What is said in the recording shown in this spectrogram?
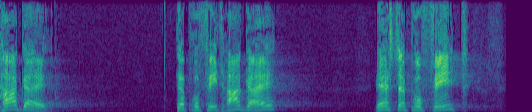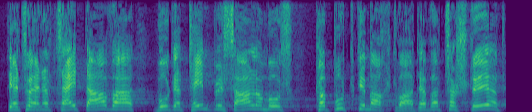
Haggai. Der Prophet Haggai, er ist der Prophet, der zu einer Zeit da war, wo der Tempel Salomos kaputt gemacht war. Der war zerstört.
